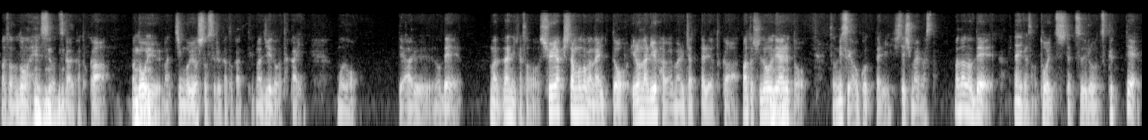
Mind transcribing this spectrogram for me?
まあ、そのどの変数を使うかとか、まあ、どういうマッチングを良しとするかとかって、まあ、自由度が高いものであるので、まあ、何かその集約したものがないといろんな流派が生まれちゃったりだとか、あと手動でやるとそのミスが起こったりしてしまいますと。まあ、なので、何かその統一したツールを作って、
